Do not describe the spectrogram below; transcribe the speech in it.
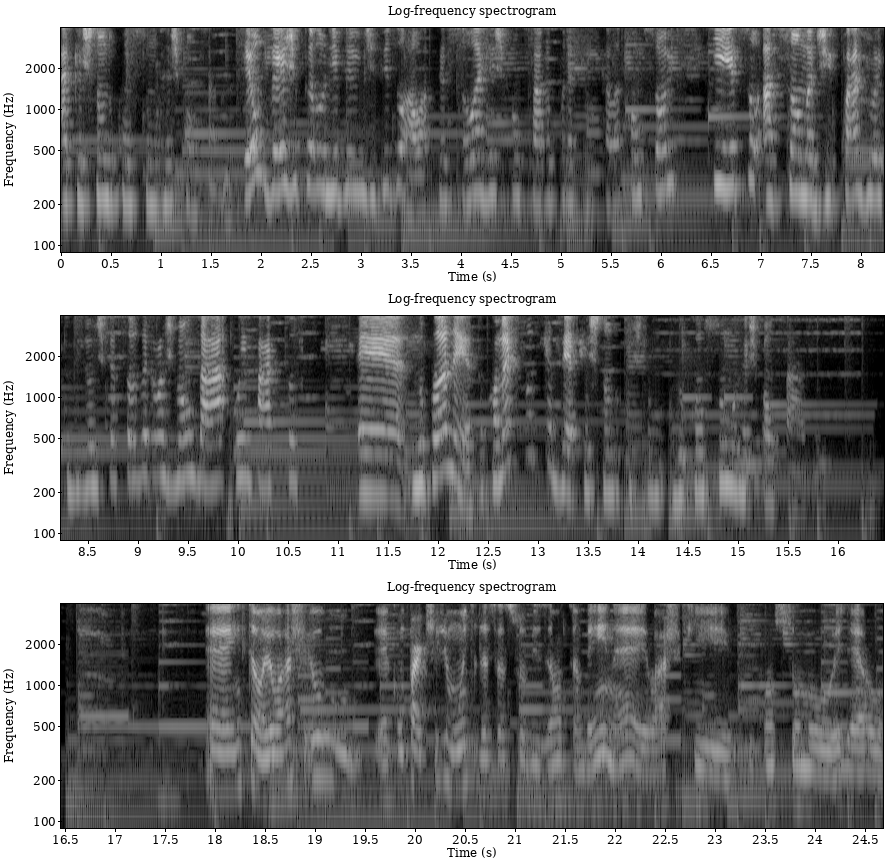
a questão do consumo responsável? Eu vejo pelo nível individual. A pessoa é responsável por aquilo que ela consome e isso, a soma de quase 8 bilhões de pessoas, é elas vão dar o impacto é, no planeta. Como é que você vê a questão do, do consumo responsável? É, então, eu acho, eu é, compartilho muito dessa sua visão também, né? Eu acho que o consumo, ele é o,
